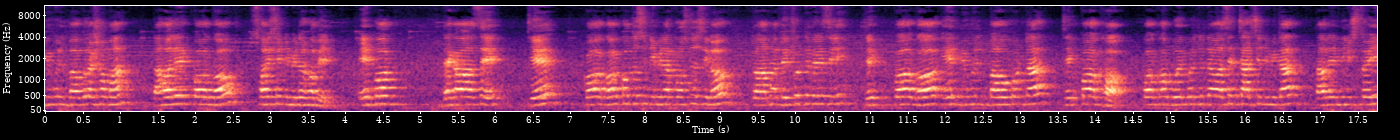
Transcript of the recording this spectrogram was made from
বিপরীত বাহুগুলো সমান, তাহলে ক গ ছয় সেন্টিমিটার হবে। এরপর দেখা আছে যে ক গ কত সেন্টিমিটার প্রশ্ন ছিল, তো আমরা বের করতে পেরেছি যে ক গ এর বিপরীত বাহু কোনটা, যে ক খ ক খ বই মধ্যে দেওয়া আছে 4 সেন্টিমিটার, তাহলে নিশ্চয়ই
